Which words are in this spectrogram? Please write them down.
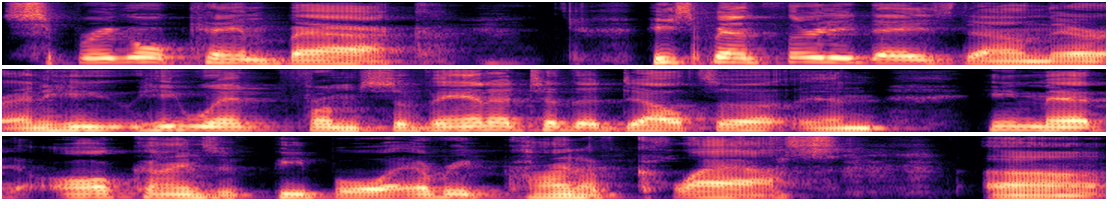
Sprigle came back. He spent 30 days down there and he, he went from Savannah to the Delta and he met all kinds of people, every kind of class uh,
